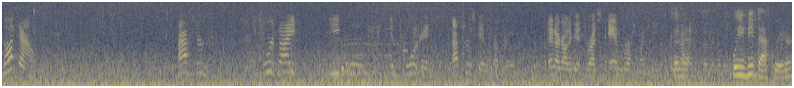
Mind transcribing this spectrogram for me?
Not down. After Fortnite equal important. After this game I gotta go. And I gotta get dressed and brush my teeth. Which I haven't done in a Will you be back later?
